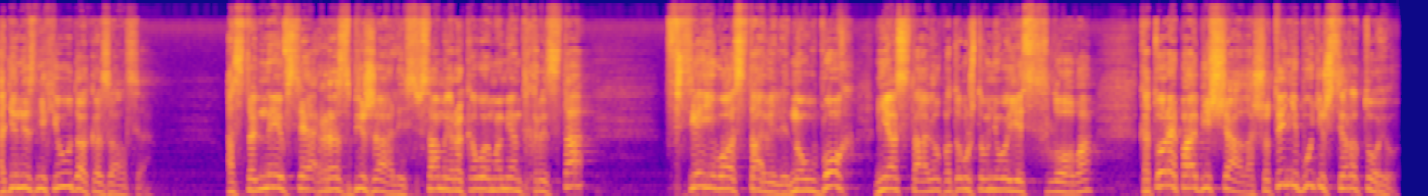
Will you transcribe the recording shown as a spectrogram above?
Один из них Иуда оказался. Остальные все разбежались. В самый роковой момент Христа все его оставили. Но у Бог не оставил, потому что у него есть слово, которое пообещало, что ты не будешь сиротою.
